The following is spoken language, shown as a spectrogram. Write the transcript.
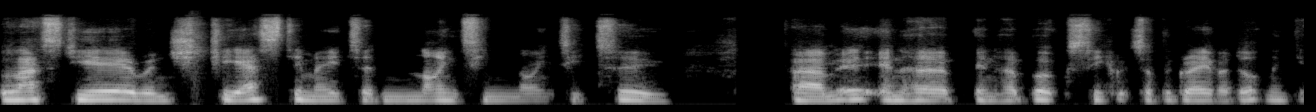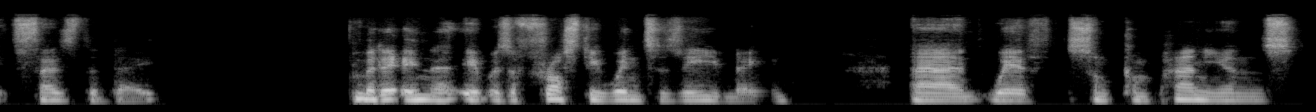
last year, and she estimated 1992. Um, in her in her book Secrets of the Grave, I don't think it says the date, but it, in, it was a frosty winter's evening, and with some companions,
